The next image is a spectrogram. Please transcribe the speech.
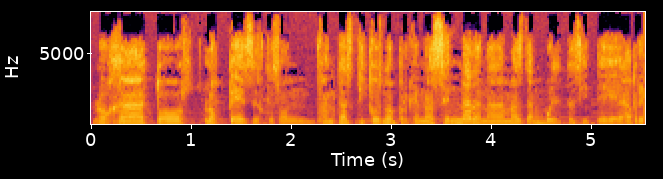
los gatos, los peces, que son fantásticos, ¿no? Porque no hacen nada, nada más dan vueltas y te abren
